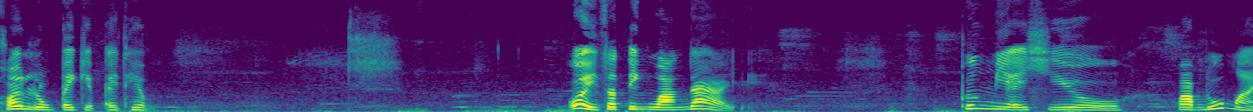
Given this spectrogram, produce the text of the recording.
ค่อยลงไปเก็บไอเทม โอ้ย สติงวางได้ เพิ่งมีไอคิว ความรู้ใหม่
